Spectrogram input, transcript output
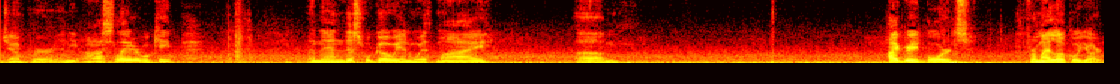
Jumper and the oscillator we'll keep. And then this will go in with my um, high grade boards for my local yard.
